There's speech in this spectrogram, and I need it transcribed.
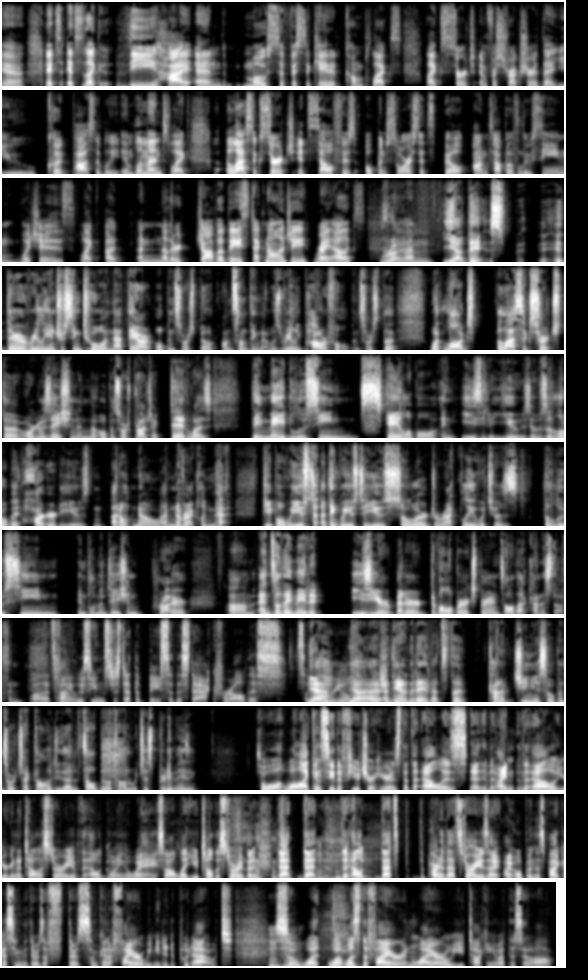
Yeah. It's it's like the high end, most sophisticated, complex like search infrastructure that you could possibly implement. Like Elasticsearch itself is open source. It's built on top of Lucene, which is like a another Java based technology, right, Alex? Right. Um, yeah, they it, they're a really interesting tool in that they are open source built on something that was really powerful open source. The what logs Elasticsearch, the organization and the open source project did was they made Lucene scalable and easy to use. It was a little bit harder to use. I don't know. I've never actually met people. We used to, I think we used to use Solr directly, which was the Lucene implementation prior. Um, and so mm-hmm. they made it easier, better developer experience, all that kind of stuff. And wow, that's funny. Um, Lucene's just at the base of the stack for all this. It's like yeah, yeah. At the end of the day, that's the kind of genius open source technology that it's all built on, which is pretty amazing. So while, while I can see the future here is that the L is uh, the, I, the L. You're going to tell a story of the L going away. So I'll let you tell the story. But that that the L that's the part of that story is I, I opened this podcast saying that there was a there's some kind of fire we needed to put out. Mm-hmm. So what what was the fire and why are we talking about this at all?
